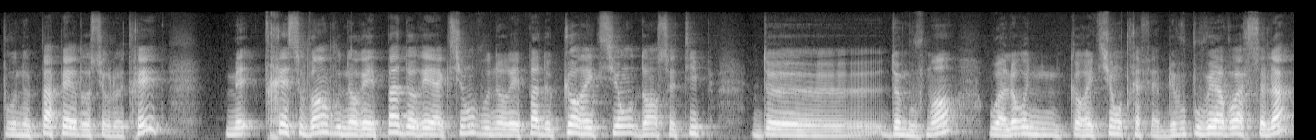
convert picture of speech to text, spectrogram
pour ne pas perdre sur le trade mais très souvent vous n'aurez pas de réaction, vous n'aurez pas de correction dans ce type de, mouvement ou alors une correction très faible. Et vous pouvez avoir cela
